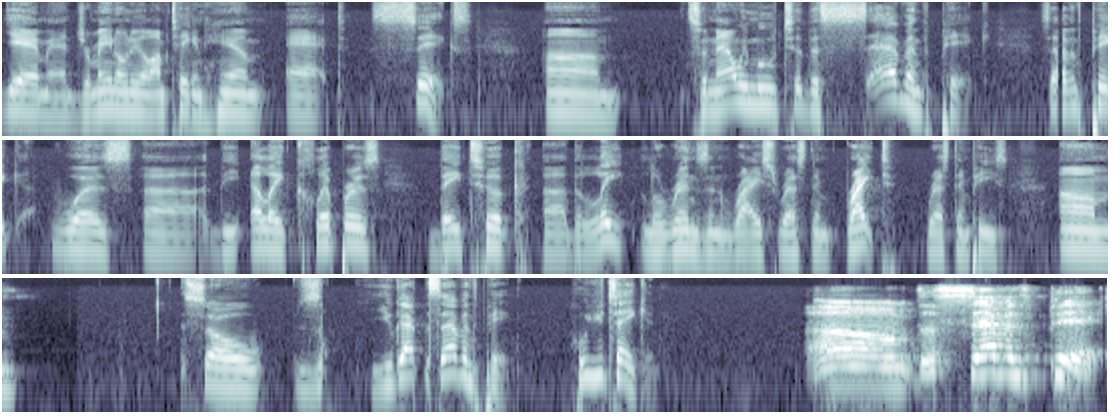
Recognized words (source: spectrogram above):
yeah, man, Jermaine O'Neal, I'm taking him at six. Um, so now we move to the seventh pick. Seventh pick was uh, the L.A. Clippers. They took uh, the late Lorenzen Wright, rest in right, rest in peace. Um, so you got the seventh pick. Who you taking? Um, the seventh pick.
